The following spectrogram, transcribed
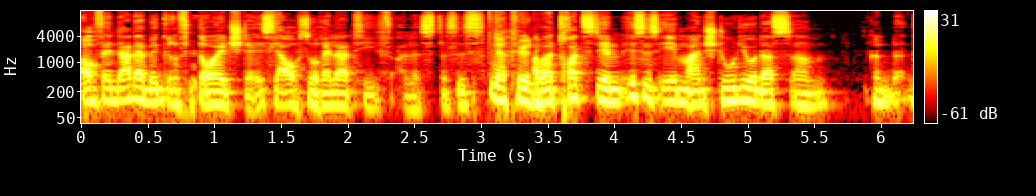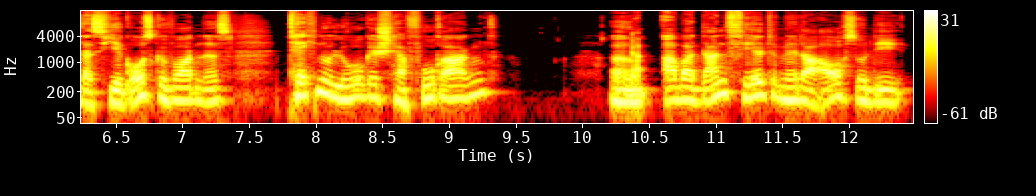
auch wenn da der Begriff Deutsch, der ist ja auch so relativ alles. Das ist, Natürlich. aber trotzdem ist es eben ein Studio, das, ähm, das hier groß geworden ist, technologisch hervorragend, ähm, ja. Aber dann fehlte mir da auch so die,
